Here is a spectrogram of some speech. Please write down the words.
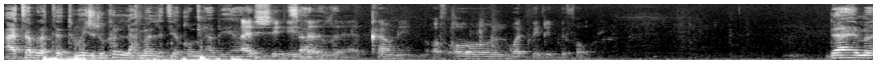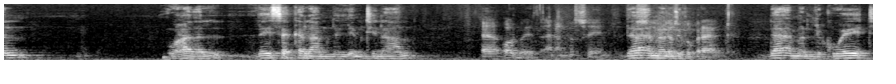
University of Oxford, أعتبره تتويج لكل الأعمال التي قمنا بها I see it as a crowning of all what we did before. دائما وهذا ليس كلام للامتنان Uh, always, and I'm not saying دائماً just to brag. دائما الكويت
